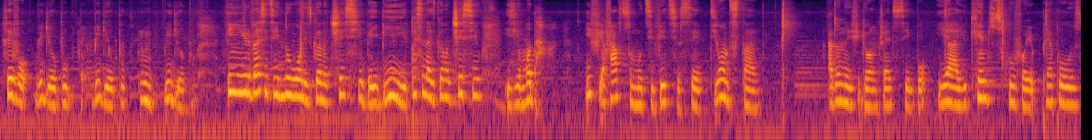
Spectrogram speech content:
favor, read your book, read your book, mm, read your book. In university, no one is gonna chase you, baby. The person that is gonna chase you is your mother. If you have to motivate yourself, do you understand? I don't know if you get what I'm trying to say, but yeah, you came to school for a purpose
